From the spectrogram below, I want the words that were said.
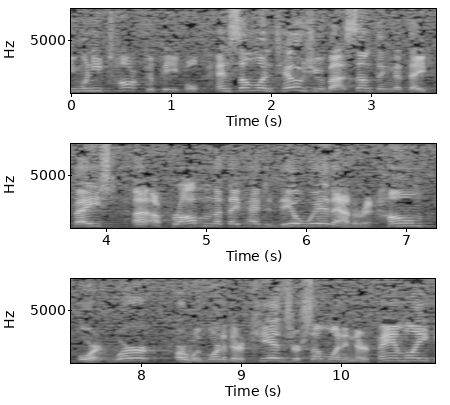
when you talk to people and someone tells you about something that they faced, uh, a problem that they've had to deal with, either at home or at work or with one of their kids or someone in their family,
